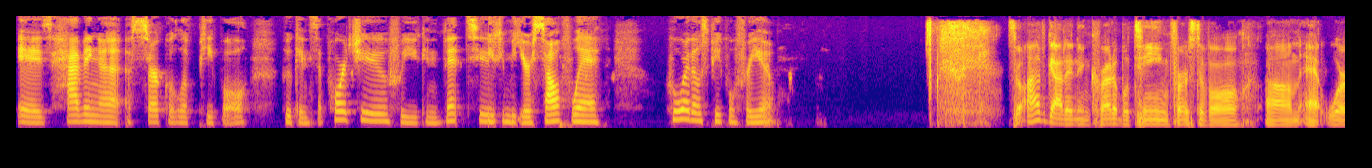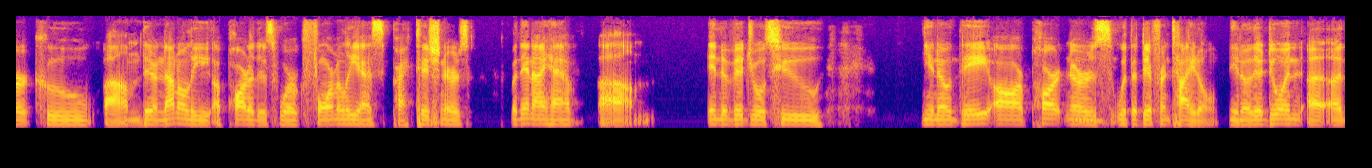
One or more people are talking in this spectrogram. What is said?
is having a, a, circle of people who can support you, who you can vent to, you can be yourself with. Who are those people for you? So I've got an incredible team, first of all, um, at work who um, they're not only a part of this work formally as practitioners, but then I have um, individuals who you know they are partners mm-hmm. with a different title. You know they're doing a,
